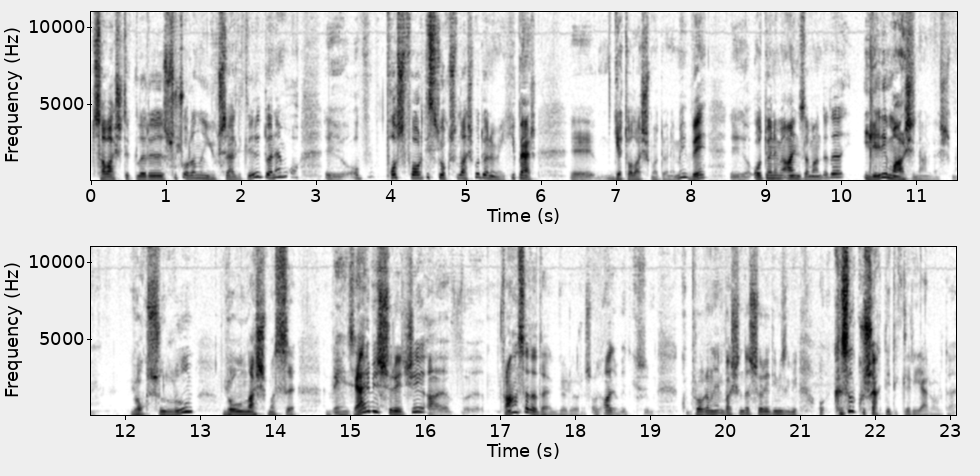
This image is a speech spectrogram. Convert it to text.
savaştıkları, suç oranının yükseldikleri dönem o, e, o post-Fordist yoksullaşma dönemi, hiper e, getolaşma dönemi ve e, o dönemi aynı zamanda da ileri marjinalleşme, yoksulluğun yoğunlaşması benzer bir süreci Fransa'da da görüyoruz. O, programın en başında söylediğimiz gibi o kızıl kuşak dedikleri yer orada.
